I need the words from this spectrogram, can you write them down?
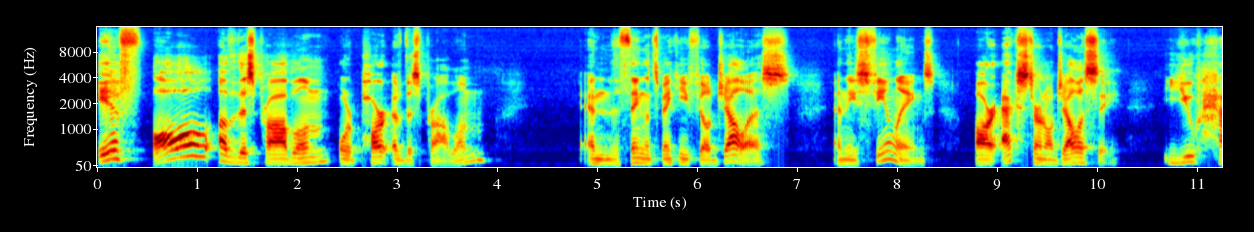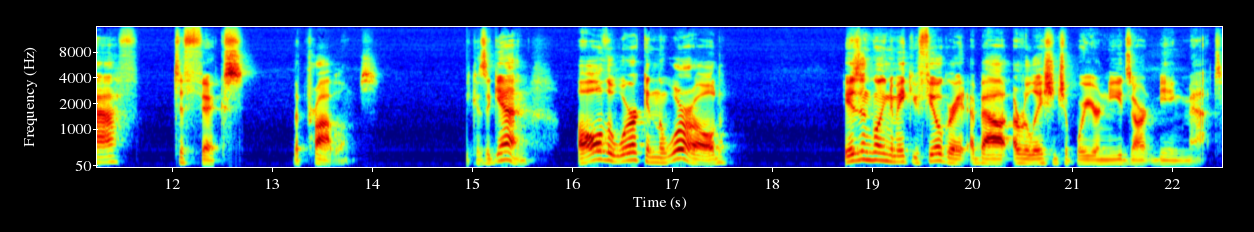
if all of this problem or part of this problem and the thing that's making you feel jealous and these feelings are external jealousy, you have to fix the problems. Because again, all the work in the world isn't going to make you feel great about a relationship where your needs aren't being met.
